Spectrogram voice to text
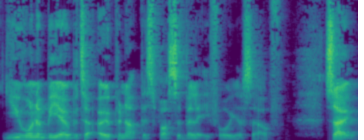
You want to be able to open up this possibility for yourself. So,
